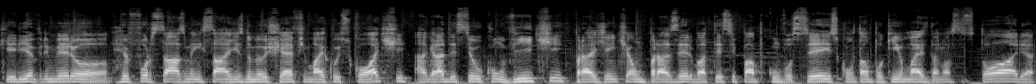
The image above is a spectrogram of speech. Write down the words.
Queria primeiro reforçar as mensagens do meu chefe Michael Scott, agradecer o convite. Pra gente é um prazer bater esse papo com vocês, contar um pouquinho mais da nossa história,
